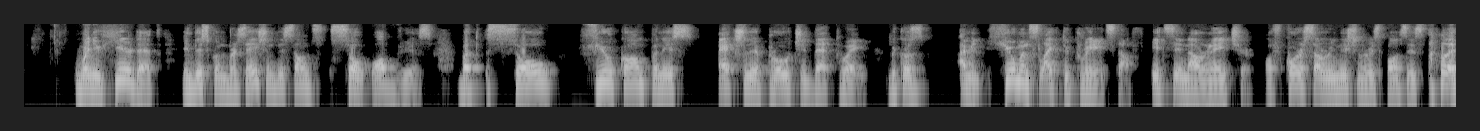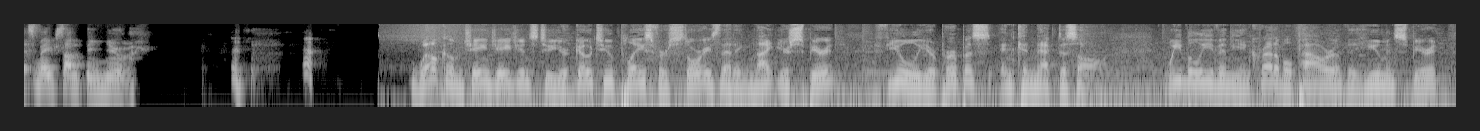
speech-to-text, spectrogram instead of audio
when you hear that in this conversation, this sounds so obvious, but so few companies actually approach it that way because I mean, humans like to create stuff. It's in our nature. Of course, our initial response is let's make something new. Welcome, change agents, to your go to place for stories that ignite your spirit, fuel your purpose, and connect us all. We believe in the incredible power of the human spirit,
